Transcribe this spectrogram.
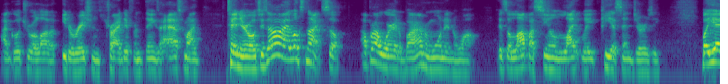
I go through a lot of iterations, try different things. I asked my 10 year old, she said, Oh, it looks nice. So I'll probably wear it a bar. I haven't worn it in a while. It's a La Passione lightweight PSN jersey. But yeah,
